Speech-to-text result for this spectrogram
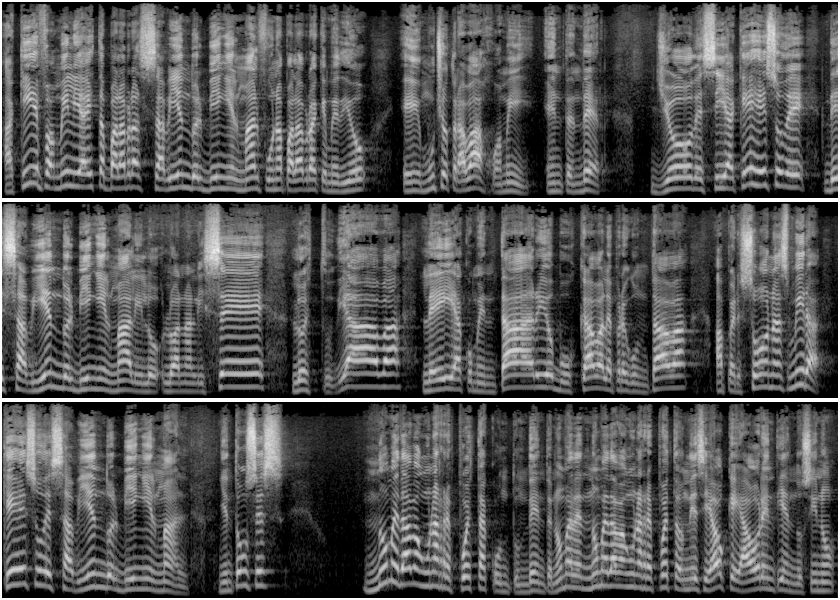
Aquí familia, esta palabra sabiendo el bien y el mal fue una palabra que me dio eh, mucho trabajo a mí entender. Yo decía, ¿qué es eso de, de sabiendo el bien y el mal? Y lo, lo, analicé, lo estudiaba, leía comentarios, buscaba, le preguntaba a personas, mira, ¿qué es eso de sabiendo el bien y el mal? Y entonces no me daban una respuesta contundente, no me, no me daban una respuesta donde decía, ok, ahora entiendo, sino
